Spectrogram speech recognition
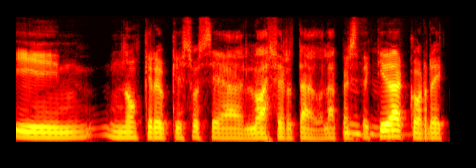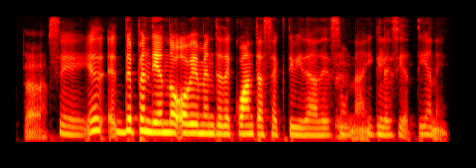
y no creo que eso sea lo acertado, la perspectiva correcta. Sí, eh, eh, dependiendo obviamente de cuántas actividades una iglesia tiene.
